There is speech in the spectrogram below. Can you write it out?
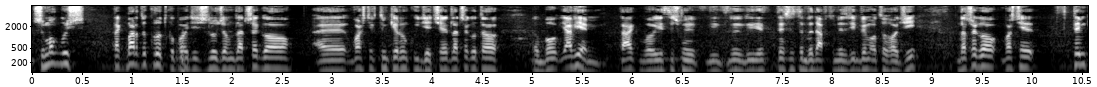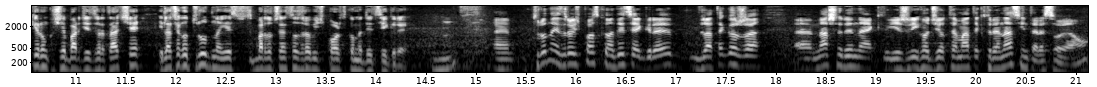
Czy mógłbyś tak bardzo krótko powiedzieć ludziom, dlaczego e, właśnie w tym kierunku idziecie, dlaczego to, bo ja wiem, tak, bo jesteśmy, w, w, też jestem wydawcą, więc wiem o co chodzi, dlaczego właśnie w tym kierunku się bardziej zwracacie i dlaczego trudno jest bardzo często zrobić polską edycję gry. E, Trudno jest zrobić polską edycję gry, dlatego że e, nasz rynek, jeżeli chodzi o tematy, które nas interesują,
